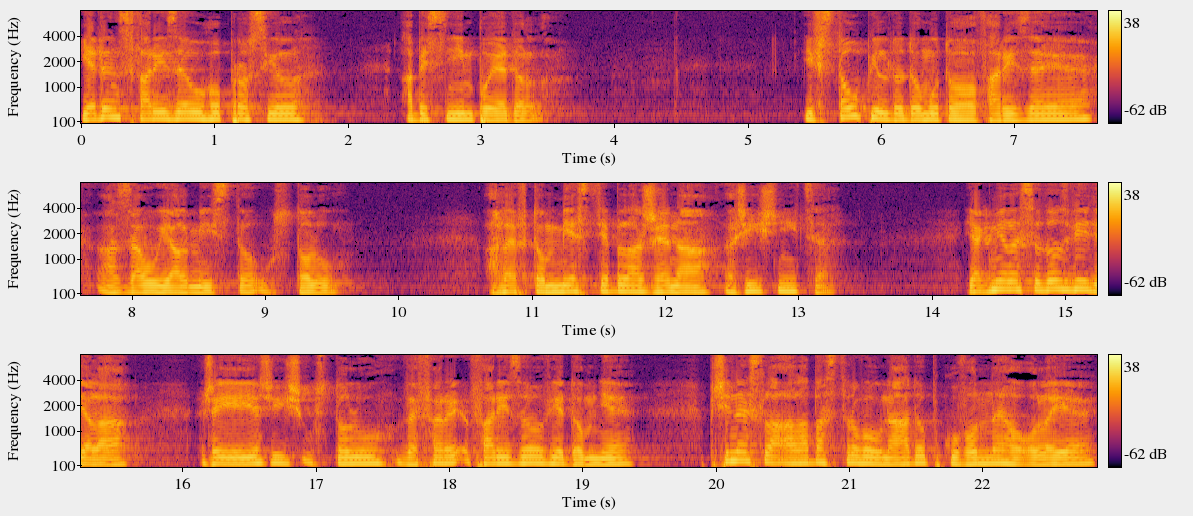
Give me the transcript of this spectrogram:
Jeden z farizeů ho prosil, aby s ním pojedl. I vstoupil do domu toho farizeje a zaujal místo u stolu. Ale v tom městě byla žena hříšnice. Jakmile se dozvěděla, že je Ježíš u stolu ve farizeově domě, přinesla alabastrovou nádobku vonného oleje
